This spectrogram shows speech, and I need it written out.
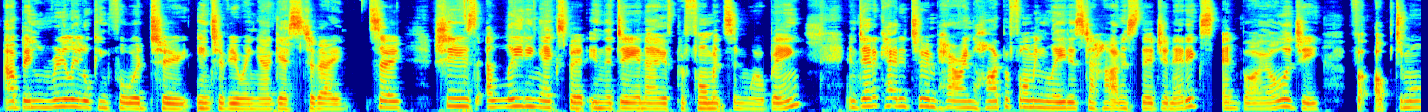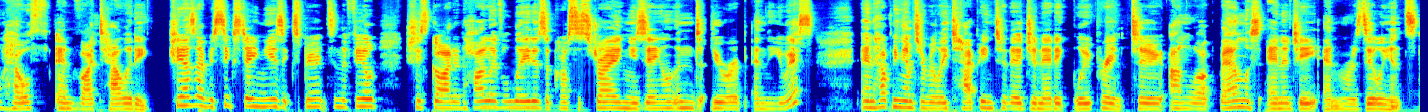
I've been really looking forward to interviewing our guest today. So she's a leading expert in the DNA of performance and well-being and dedicated to empowering high-performing leaders to harness their genetics and biology for optimal health and vitality. She has over 16 years experience in the field. She's guided high-level leaders across Australia, New Zealand, Europe and the US and helping them to really tap into their genetic blueprint to unlock boundless energy and resilience.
